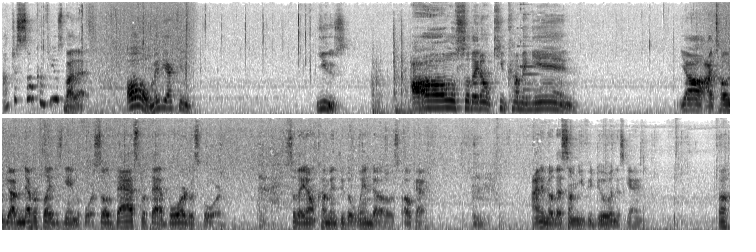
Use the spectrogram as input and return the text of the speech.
I'm just so confused by that. Oh, maybe I can... Use. Oh, so they don't keep coming in. Y'all, I told you I've never played this game before. So that's what that board was for. So they don't come in through the windows. Okay. I didn't know that's something you could do in this game. Oh.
